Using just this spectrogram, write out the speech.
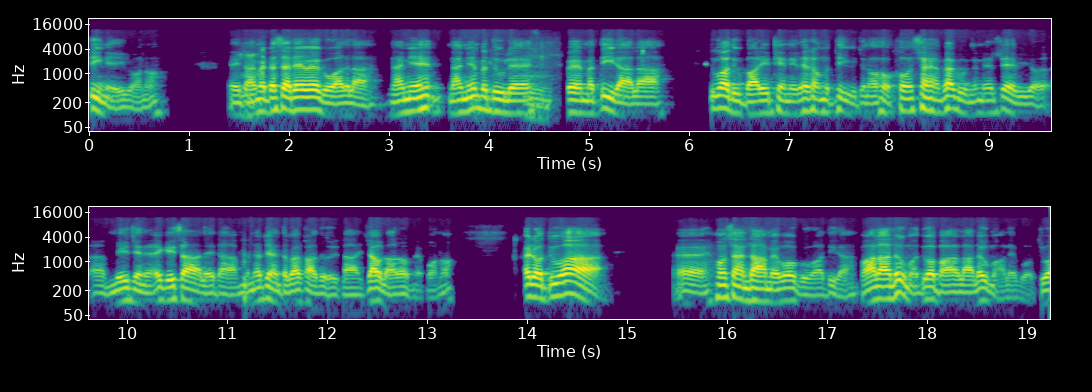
သိနေပြီပေါ့နော် အဲဒါပေမဲ့တစ်ဆက်တည်းပဲကိုသွားသလားနိုင်မြဲနိုင်မြဲဘယ်သူလဲပဲမသိတာလားသူကသူဘာတွေထင်နေလဲတော့မသိဘူးကျွန်တော်ခွန်ဆန်ဘက်ကိုနည်းနည်းလှည့်ပြီးတော့မေးကျင်တယ်အဲ့ကိစ္စကလည်းဒါမနှက်ပြန်တပတ်ခါဆိုလာရောက်လာတော့မယ်ပေါ့နော်အဲ့တော့ तू ကအဲဟွန်ဆန်လာမယ်ပေါ့ကိုကသိလားဘာလာလို့မှာ तू ကဘာလာလို့မှာလဲပေါ့ तू က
